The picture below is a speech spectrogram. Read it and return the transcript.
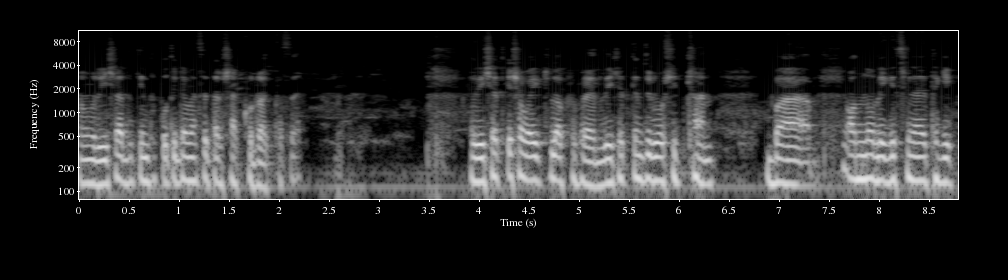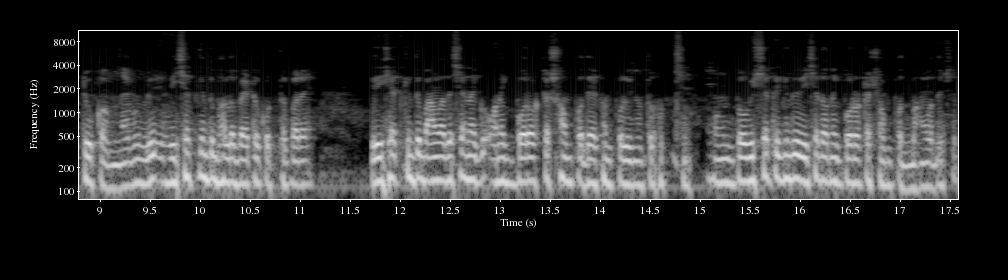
এবং রিশাদ কিন্তু প্রতিটা ম্যাচে তার স্বাক্ষর রাখতেছে। রিশাদকে সবাই একটু লক্ষ্য করেন। রিশাদ কিন্তু রশিদ খান বা অন্য লেগ স্পিনারের থেকে একটু কম। না এবং রিশাদ কিন্তু ভালো ব্যাটও করতে পারে। রিশাদ কিন্তু বাংলাদেশে অনেক অনেক বড় একটা সম্পদে এখন পরিণত হচ্ছে। এবং ভবিষ্যতে কিন্তু রিশাদ অনেক বড় একটা সম্পদ বাংলাদেশের।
